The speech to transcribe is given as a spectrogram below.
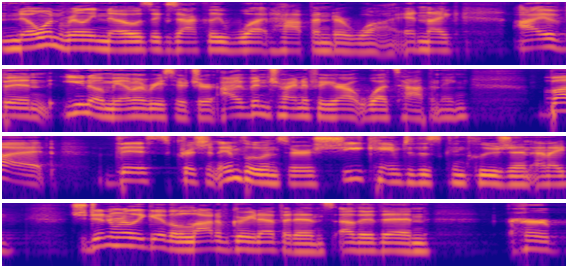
no one really knows exactly what happened or why. And like I have been, you know me, I'm a researcher. I've been trying to figure out what's happening. But this Christian influencer, she came to this conclusion, and I she didn't really give a lot of great evidence other than her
